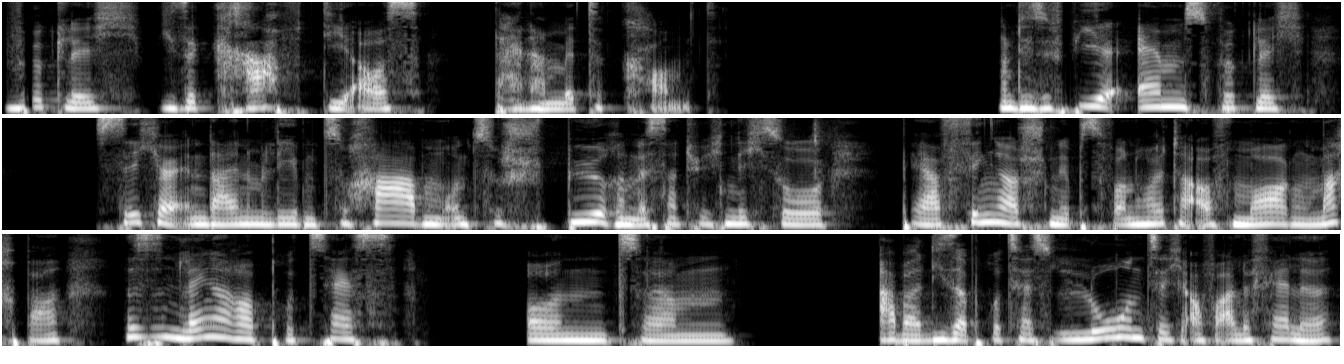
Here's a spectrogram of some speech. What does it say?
wirklich, diese Kraft, die aus deiner Mitte kommt. Und diese vier M's wirklich sicher in deinem Leben zu haben und zu spüren, ist natürlich nicht so per Fingerschnips von heute auf morgen machbar. Das ist ein längerer Prozess. Und ähm, aber dieser Prozess lohnt sich auf alle Fälle,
